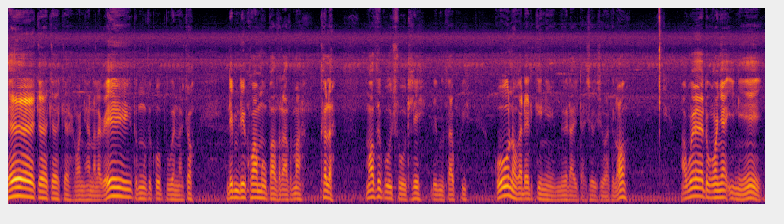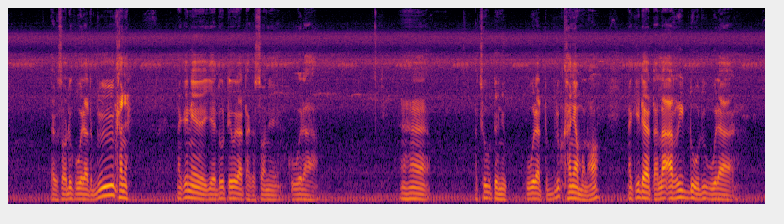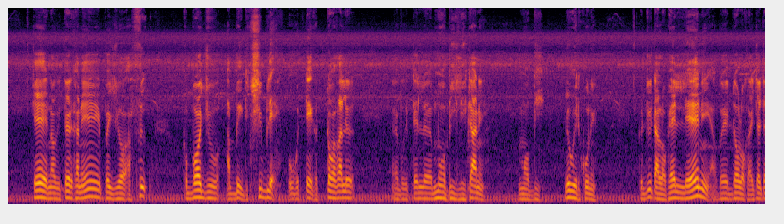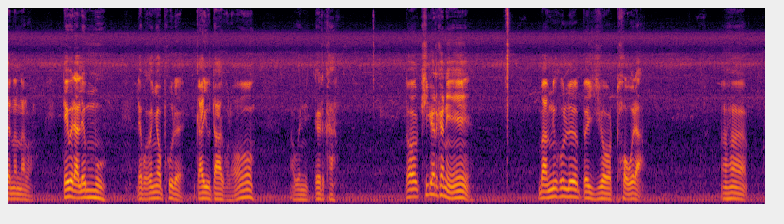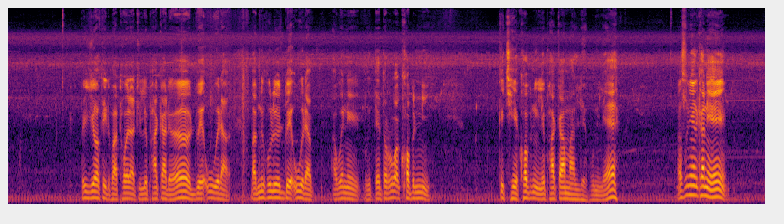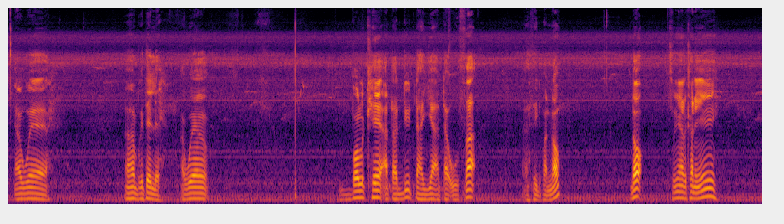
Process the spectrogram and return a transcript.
ကဲကဲကဲကဲဟောညာနာလာကေတမှုတကိုပူဝနာကြောဒီမဒီခွာမှုပါဒရာသမခလမောသကိုချိုကလေဒီမသာဖီကိုနောကတဲ့ကိနေမြေလိုက်တာရှိရှိပါသလောအဝဲတော့ညာဤနေဒါဆိုတော့ကိုရတာဘူးခညာနကိနေရဒိုတေဝရတာကစောနေကိုရတာအဟအချို့တနေကိုရတာဘူးခညာမနော် nakida tala arido du wura ke no ter khane pe yo asu ko boju abid chible o go te ko to dale bu tel mobile ta ni mobi lo wi ko ni ko du ta lo phe le ni a be do lo khai cha cha na na lo te wi da le mu le bo ko nyo phu de ga yu ta ko lo a we ni ter kha to khi ga khane ဘာမနုခုလပယောထောရအဟ ပယောသိတဖာထောရဒီလဖာကတော့တွေ့ဥရဘာမနုခုလတွေ့ဥရအဝနေဘူတေတရောခေါပနီကချေခေါပနီလေဖာကမလေဘူးနီလေအစညာခနဲ့အဝဲအဘူတေလေအဝဲဘောလခဲအတာဒူတယာတာဥသ thì phần nó đó số nhà khăn này bà khá để idea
